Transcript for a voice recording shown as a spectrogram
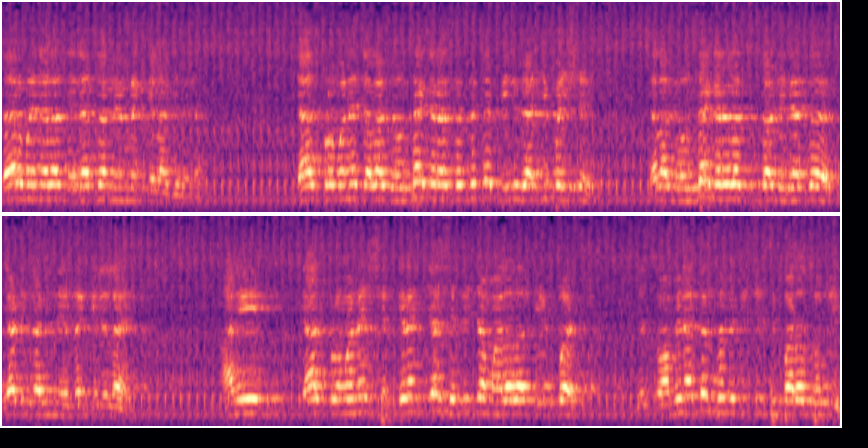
दर महिन्याला देण्याचा निर्णय केला गेलेला आहे. त्याचप्रमाणे त्याला व्यवसाय करायचा असेल तर बिनव्याजी पैसे त्याला व्यवसाय करायला सुद्धा देण्याचा या ठिकाणी निर्णय केलेला आहे. आणि त्याचप्रमाणे शेतकऱ्यांच्या शेतीच्या मालाला तीनपट जे स्वामीनाथन समितीची शिफारस होती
